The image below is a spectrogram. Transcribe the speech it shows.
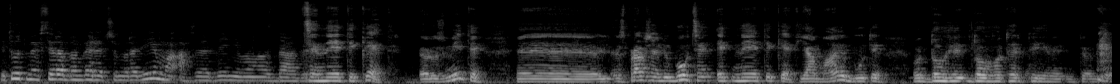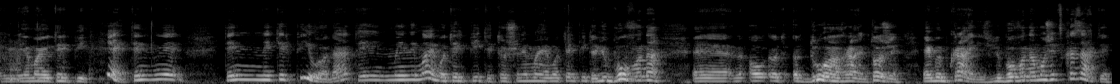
І тут ми всі робимо вигляд, що ми радіємо, а всередині воно здавить. Це не етикет. Розумієте? Е, справжня любов це е- не етикет. Я маю бути от довготерпілим. Я маю терпіти. Ні, ти не. Ти не терпіло, да? Ти, ми не маємо терпіти, то що не маємо терпіти. Любов, вона е, от, друга грань, теж, якби крайність. Любов, вона може сказати:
